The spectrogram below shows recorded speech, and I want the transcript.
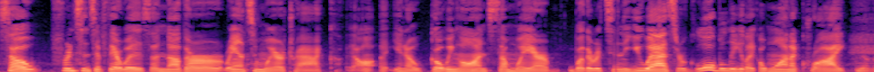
So, for instance, if there was another ransomware attack, uh, you know, going on somewhere, whether it's in the U.S. or globally, like a WannaCry, yep.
